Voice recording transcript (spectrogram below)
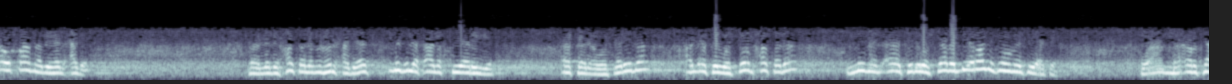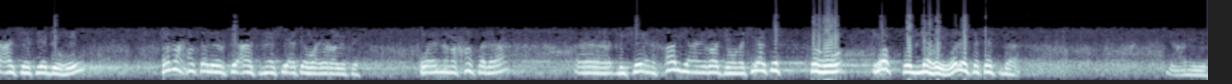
أو قام به الحدث. فالذي حصل منه الحدث مثل الافعال الاختياريه أكل وشرب الأكل والشرب حصل من الآكل والشارب بإرادته ومشيئته. وأما ارتعشت يده فما حصل ارتعاش مشيئته وإرادته؟ وإنما حصل آه، بشيء خارج عن إرادته ومشيئته فهو وصف له وليس كسبا. يعني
